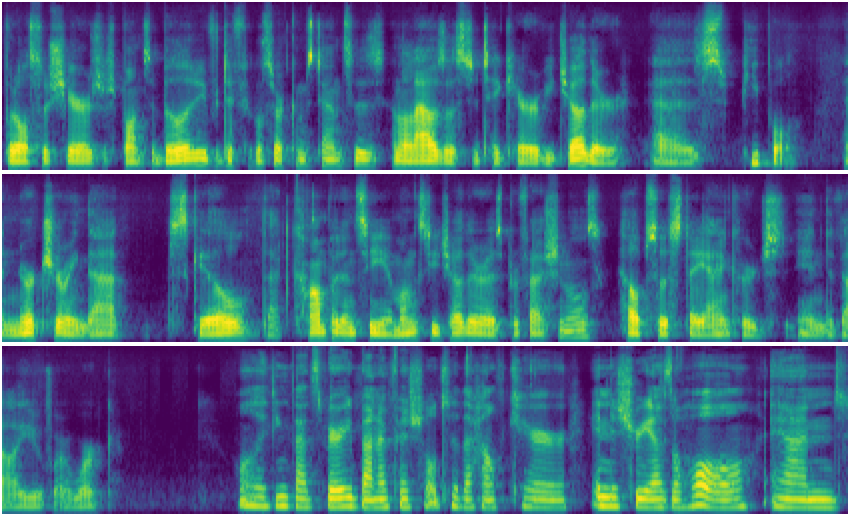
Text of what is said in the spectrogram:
but also shares responsibility for difficult circumstances and allows us to take care of each other as people. And nurturing that skill, that competency amongst each other as professionals helps us stay anchored in the value of our work. Well, I think that's very beneficial to the healthcare industry as a whole. And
